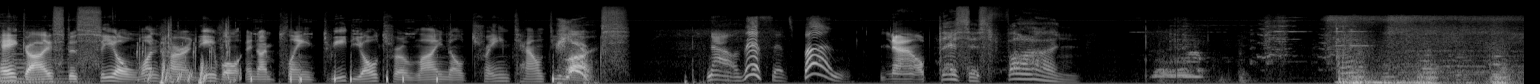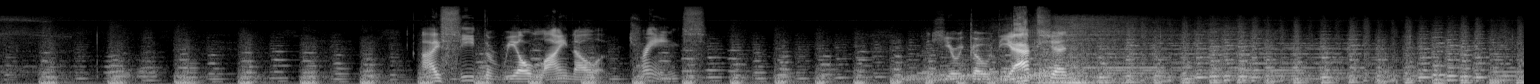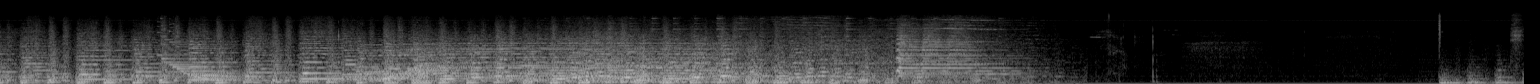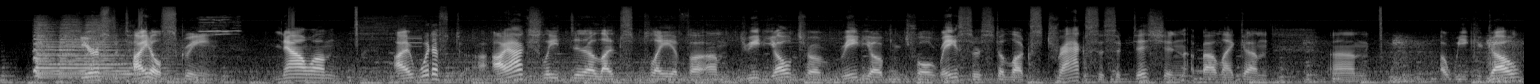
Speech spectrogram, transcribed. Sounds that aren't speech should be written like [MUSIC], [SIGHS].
Hey guys, this is CEO100able, and I'm playing 3D Ultra Lionel Train Town Deluxe. Now this is fun. Now this is fun! I see the real Lionel trains. And here we go with the action. Here's the title screen. Now, um, I would have, I actually did a let's play of uh, um, 3D Ultra Radio Control Racers Deluxe Traxxas Edition about like um, um, a week ago.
